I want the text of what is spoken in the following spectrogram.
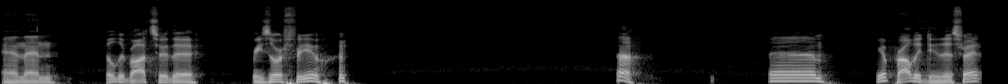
And then builder bots are the resource for you. oh. Um you'll probably do this, right?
